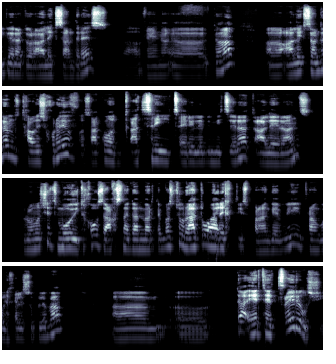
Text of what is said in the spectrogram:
იმპერატორ ალექსანდრეს და ალექსანდრემ თავის ხრივ საკმაოდ კაცრი წერილები მიწერა ტალერანს, რომელშიც მოითხოვს ახსნა განმარტებას თუ რატო არიხტის ფრანგები, ფრანგული ხელისუფლება. და ერთ-ერთ წერილში,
